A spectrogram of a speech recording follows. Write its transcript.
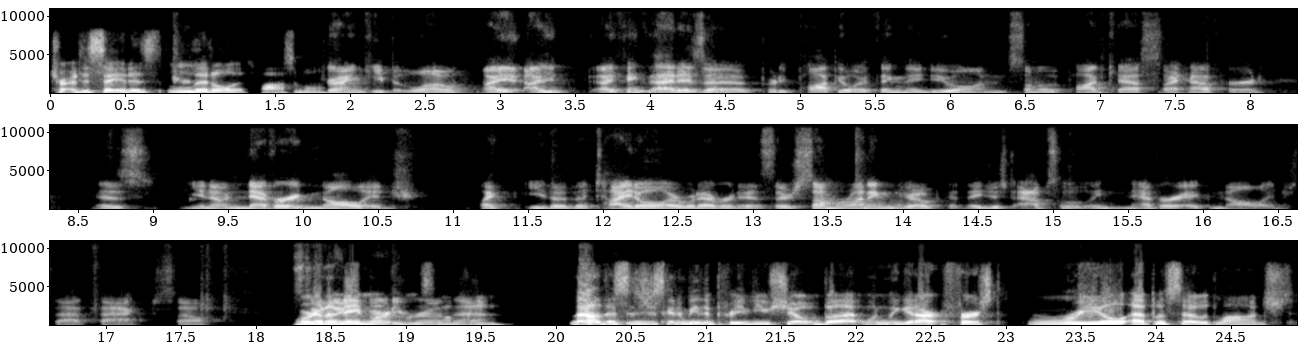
try to say it as little as possible. try and keep it low. I, I I think that is a pretty popular thing they do on some of the podcasts I have heard is you know never acknowledge like either the title or whatever it is. There's some running joke that they just absolutely never acknowledge that fact. So We're gonna name already ruined that. No, this is just gonna be the preview show. But when we get our first real episode launched,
